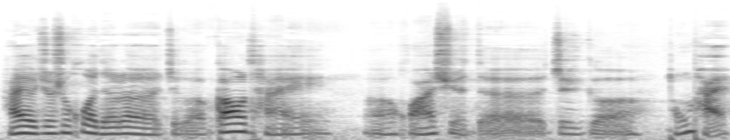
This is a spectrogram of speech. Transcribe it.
还有就是获得了这个高台呃滑雪的这个铜牌。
